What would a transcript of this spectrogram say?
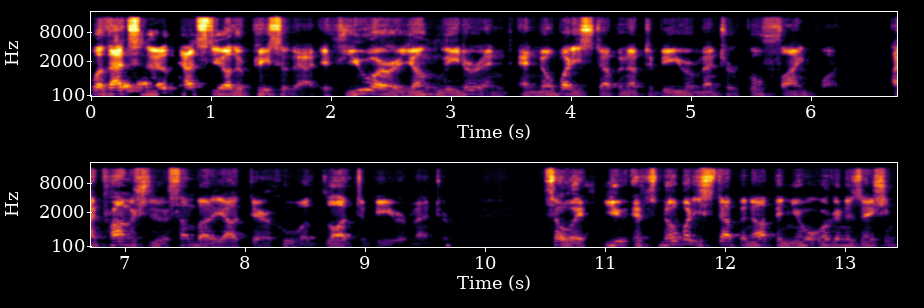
Well, that's the that's the other piece of that. If you are a young leader and and nobody's stepping up to be your mentor, go find one. I promise you, there's somebody out there who would love to be your mentor. So if you if nobody's stepping up in your organization,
